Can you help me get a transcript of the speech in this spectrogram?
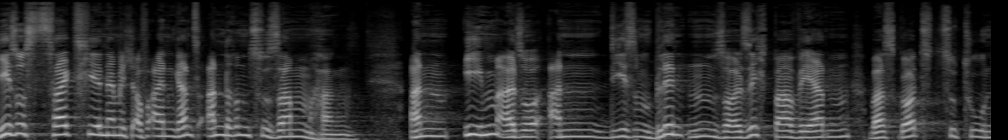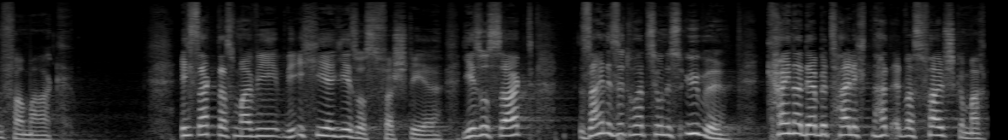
Jesus zeigt hier nämlich auf einen ganz anderen Zusammenhang. An ihm, also an diesem Blinden, soll sichtbar werden, was Gott zu tun vermag. Ich sage das mal, wie, wie ich hier Jesus verstehe. Jesus sagt, seine Situation ist übel. Keiner der Beteiligten hat etwas falsch gemacht.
